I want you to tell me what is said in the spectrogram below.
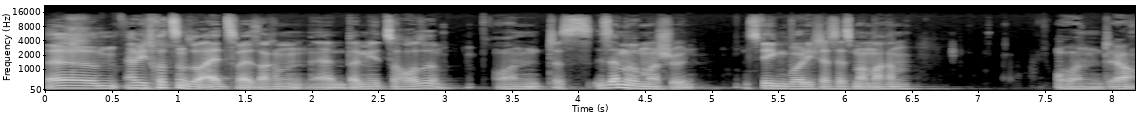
ähm, habe ich trotzdem so ein, zwei Sachen äh, bei mir zu Hause. Und das ist einfach mal schön. Deswegen wollte ich das jetzt mal machen. Und ja.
